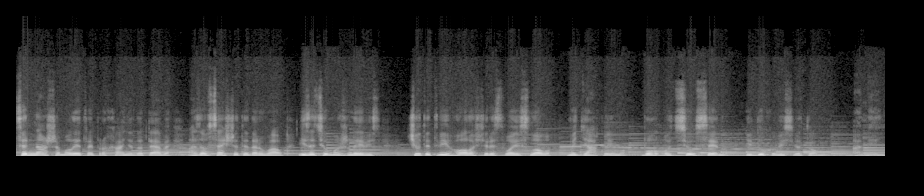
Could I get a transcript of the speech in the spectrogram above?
Це наша молитва і прохання до Тебе, а за все, що ти дарував, і за цю можливість чути Твій голос через Твоє Слово. Ми дякуємо Богу Отцю, Сину і Духові Святому. Амінь.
